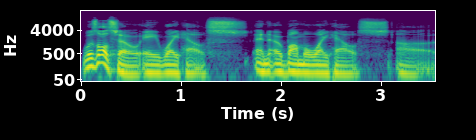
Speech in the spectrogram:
was also a White House, an Obama White House uh,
